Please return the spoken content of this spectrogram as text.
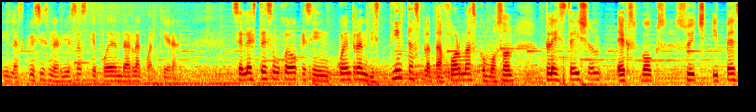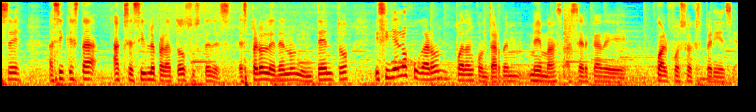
y las crisis nerviosas que pueden darla cualquiera. Celeste es un juego que se encuentra en distintas plataformas como son PlayStation, Xbox, Switch y PC, así que está accesible para todos ustedes. Espero le den un intento y si ya lo jugaron puedan contarme más acerca de cuál fue su experiencia.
